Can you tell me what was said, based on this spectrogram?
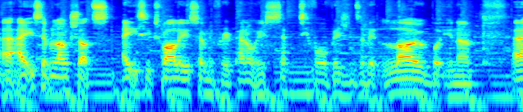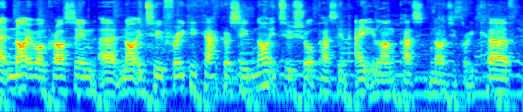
uh, 87 long shots, 86 volleys, 73 penalties, 74 visions a bit low, but you know. Uh, 91 crossing, uh, 92 free kick accuracy, 92 short passing, 80 long pass, 93 curve.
